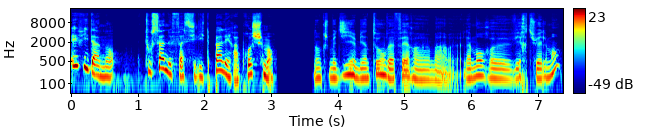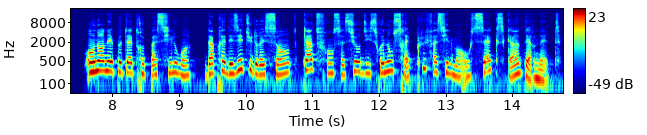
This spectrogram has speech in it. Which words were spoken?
Évidemment, tout ça ne facilite pas les rapprochements. Donc je me dis bientôt on va faire euh, bah, l'amour virtuellement. On n'en est peut-être pas si loin. D'après des études récentes, 4 Français sur 10 renonceraient plus facilement au sexe qu'à Internet.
